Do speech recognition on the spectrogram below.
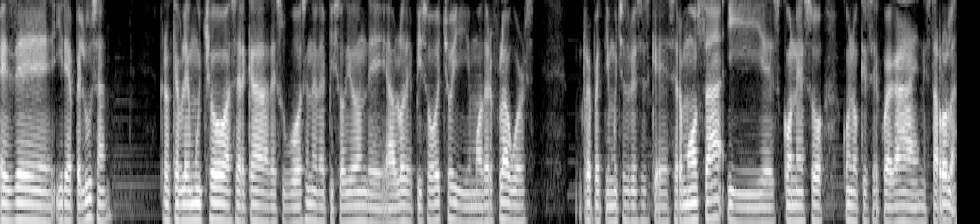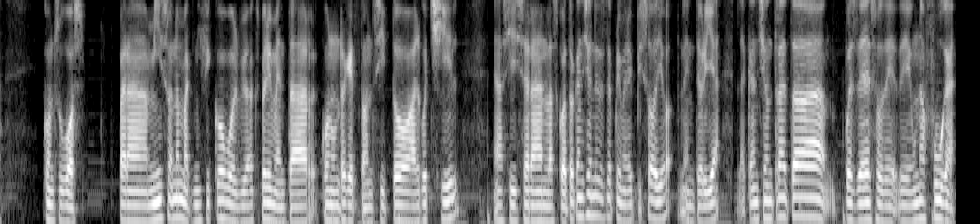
es de Ire Pelusa. Creo que hablé mucho acerca de su voz en el episodio donde hablo de piso 8 y Mother Flowers repetí muchas veces que es hermosa y es con eso con lo que se juega en esta rola, con su voz. Para mí suena magnífico, volvió a experimentar con un reggaetoncito algo chill. Así serán las cuatro canciones de este primer episodio. En teoría, la canción trata pues de eso, de, una fuga,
